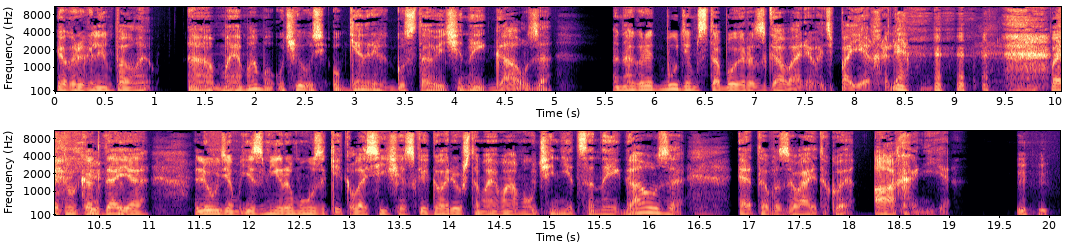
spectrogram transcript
Я говорю, Галина Павловна, а моя мама училась у Генриха Густавовича Нейгауза – она говорит, будем с тобой разговаривать, поехали. Поэтому, когда я людям из мира музыки классической говорю, что моя мама ученица Нейгауза, это вызывает такое аханье.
